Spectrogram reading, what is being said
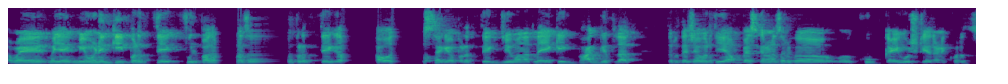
त्यामुळे म्हणजे मी म्हणेन की प्रत्येक फुलपाखराचा प्रत्येक अवस्था किंवा प्रत्येक जीवनातला एक एक भाग घेतलात तर त्याच्यावरती अभ्यास करण्यासारखं खूप काही गोष्टी आहेत. आणि खरंच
